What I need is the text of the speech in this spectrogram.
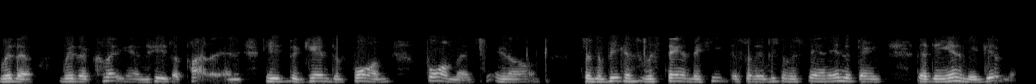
with a with a clay and He's a potter and He's beginning to form form us, you know, so that we can withstand the heat, so that we can withstand anything that the enemy gives us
